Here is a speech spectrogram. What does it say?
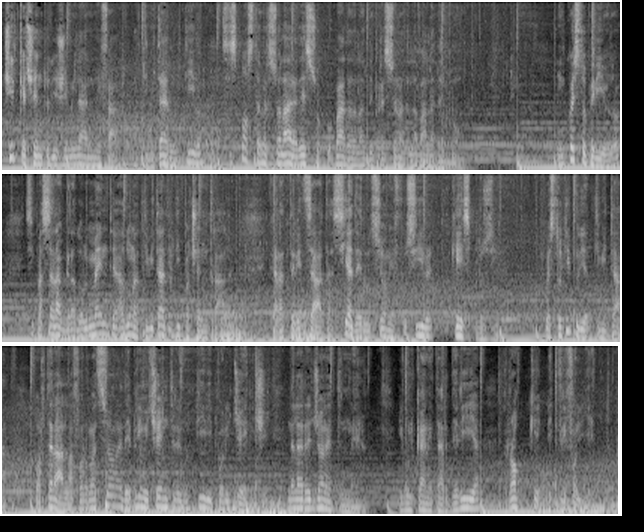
Circa 110.000 anni fa, l'attività eruttiva si sposta verso l'area adesso occupata dalla depressione della Valle del Bo. In questo periodo si passerà gradualmente ad un'attività di tipo centrale, caratterizzata sia da eruzioni fusive che esplosive. Questo tipo di attività porterà alla formazione dei primi centri eruttivi poligenici nella regione etnea, i vulcani Tarderia, Rocche e Trifoglietto.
